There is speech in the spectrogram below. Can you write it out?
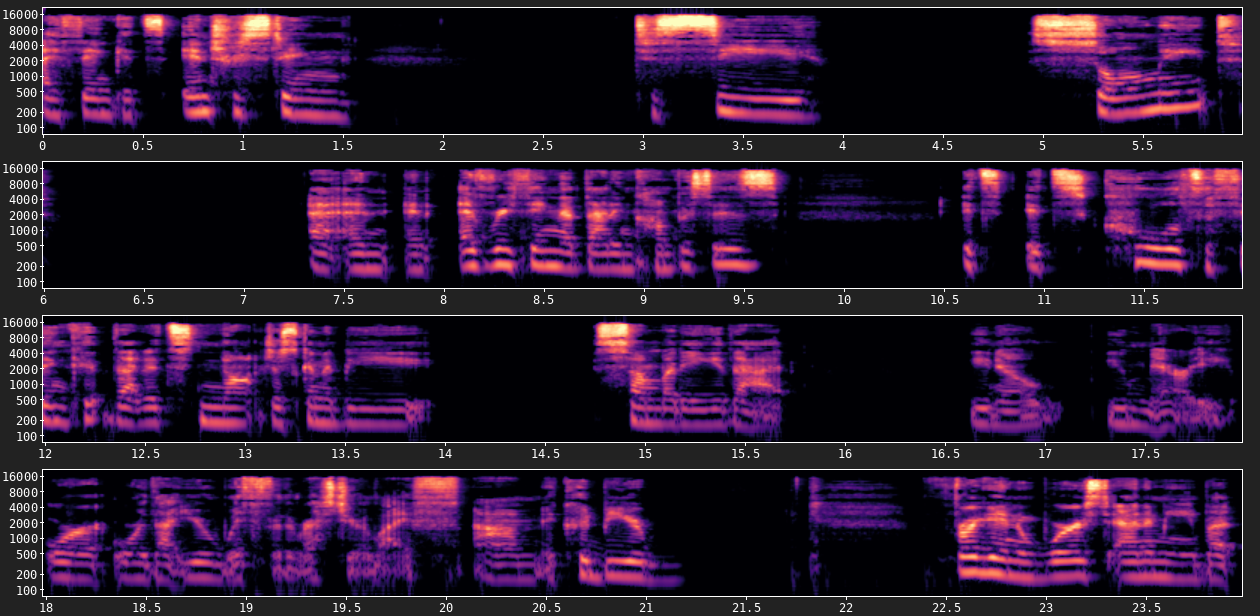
I think it's interesting to see soulmate and and everything that that encompasses it's it's cool to think that it's not just going to be somebody that you know you marry or or that you're with for the rest of your life um it could be your friggin worst enemy but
